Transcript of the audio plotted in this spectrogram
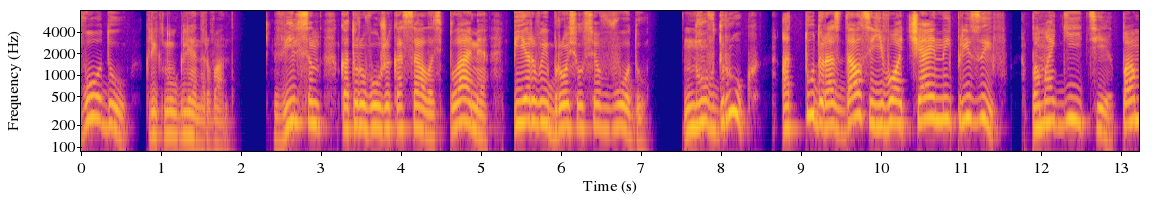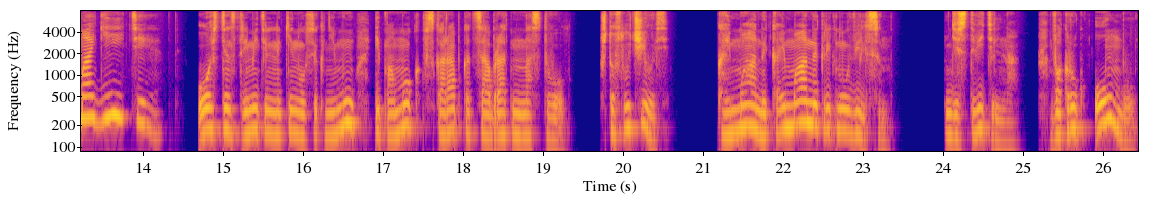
воду!» — крикнул Гленнерван. Вильсон, которого уже касалось пламя, первый бросился в воду. Но вдруг оттуда раздался его отчаянный призыв «Помогите! Помогите!» Остин стремительно кинулся к нему и помог вскарабкаться обратно на ствол. Что случилось? «Кайманы! Кайманы!» — крикнул Вильсон. Действительно, вокруг Омбу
